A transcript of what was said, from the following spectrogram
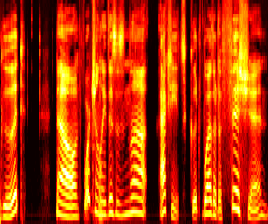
Good. Now, unfortunately, this is not... Actually, it's good weather to fish in.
